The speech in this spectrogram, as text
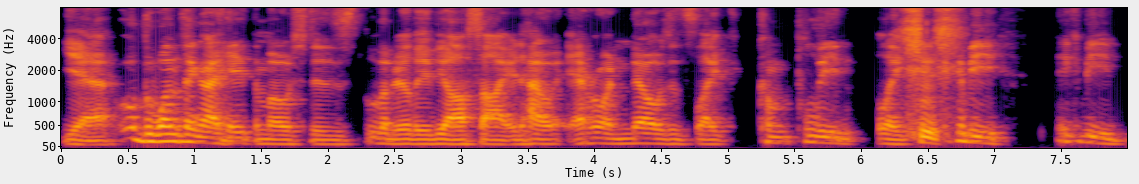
Yeah. The one thing I hate the most is literally the offside, how everyone knows it's like complete like it could be it could be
